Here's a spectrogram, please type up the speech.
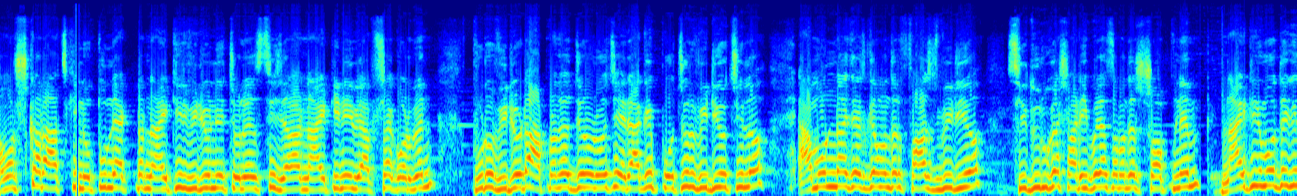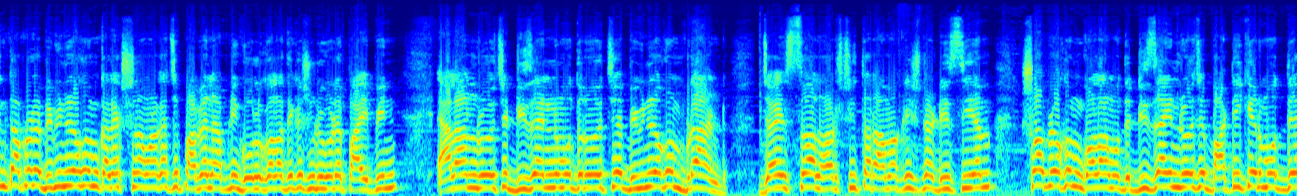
নমস্কার, আজকে নতুন একটা নাইটির ভিডিও নিয়ে চলে এসেছি। যারা নাইটি নিয়ে ব্যবসা করবেন, পুরো ভিডিওটা আপনাদের জন্য রয়েছে। এর আগে প্রচুর ভিডিও ছিল। এমন না যে আজকে আমাদের first video Shri Durga sari palace আমাদের শপ নেম নাইটির মধ্যে কিন্তু আপনারা বিভিন্ন রকম কালেকশন আমার কাছে পাবেন। আপনি গোলগলা থেকে শুরু করে পাইপিন অ্যালান রয়েছে ডিজাইনের মধ্যে রয়েছে, বিভিন্ন রকম ব্র্যান্ড জয়সাল হর্ষিতা, রামাকৃষ্ণ ডিসিএম সব রকম গলার মধ্যে ডিজাইন রয়েছে বাটিকের মধ্যে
